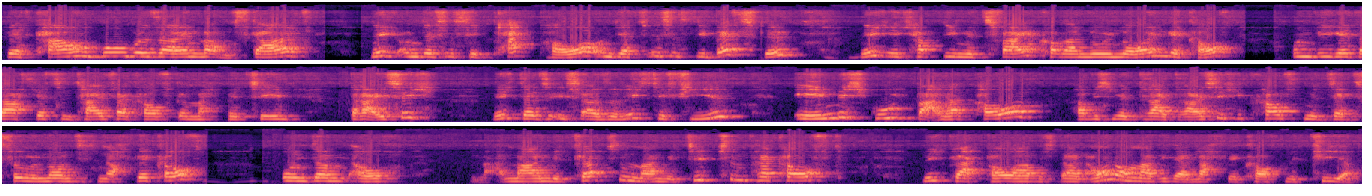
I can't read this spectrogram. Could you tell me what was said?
wird Karobube sein beim Skat. Nicht? Und das ist die Plug Power und jetzt ist es die beste. Nicht? Ich habe die mit 2,09 gekauft und wie gesagt, jetzt einen Teilverkauf gemacht mit 10,30. Nicht? Das ist also richtig viel. Ähnlich gut Ballard Power habe ich mit 3,30 gekauft, mit 6,95 nachgekauft und dann auch mal mit 14, mal mit 17 verkauft. Nicht Plug Power habe ich dann auch noch mal wieder nachgekauft mit 4.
